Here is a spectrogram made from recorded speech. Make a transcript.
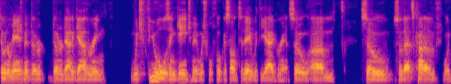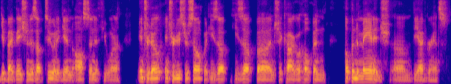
donor management, donor donor data gathering, which fuels engagement, which we'll focus on today with the ad grant. So, um, so so that's kind of what Give Back Nation is up to. And again, Austin, if you want to introduce introduce yourself, but he's up he's up uh, in Chicago helping helping to manage um, the ad grants.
